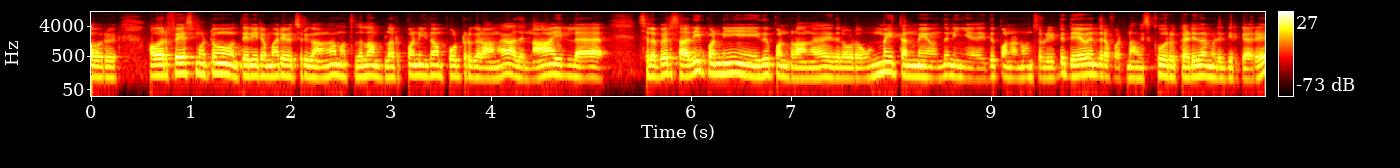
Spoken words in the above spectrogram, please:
அவர் அவர் ஃபேஸ் மட்டும் தெரியிற மாதிரி வச்சிருக்காங்க. மற்றதெல்லாம் பிளர் பண்ணி தான் போட்டிருக்கிறாங்க. அது நான் இல்லை. சில பேர் சதி பண்ணி இது பண்றாங்க. இதோட உண்மைத்தன்மையை வந்து நீங்க இது பண்ணணும்னு சொல்லிட்டு தேவேந்திர ஃபட்னாவிஸ்க்கு ஒரு கடிதம் எழுதியிருக்காரு.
